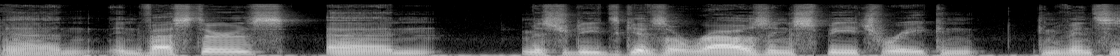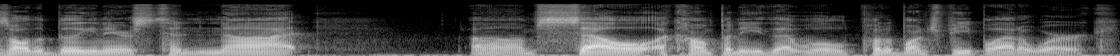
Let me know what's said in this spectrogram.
and investors. And Mr. Deeds gives a rousing speech where he can convinces all the billionaires to not um, sell a company that will put a bunch of people out of work,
